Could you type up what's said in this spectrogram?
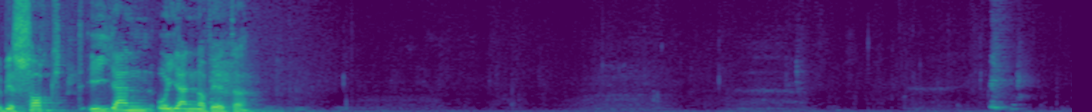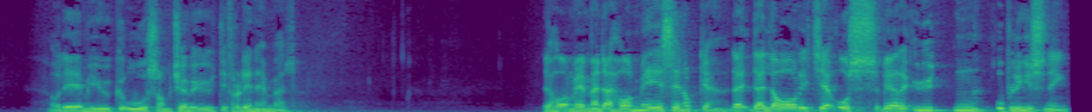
Det blir sagt igjen og igjen av Peter. Og det er mjuke ord som kommer ut ifra din himmel. Med, men de har med seg noe. De, de lar ikke oss være uten opplysning.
